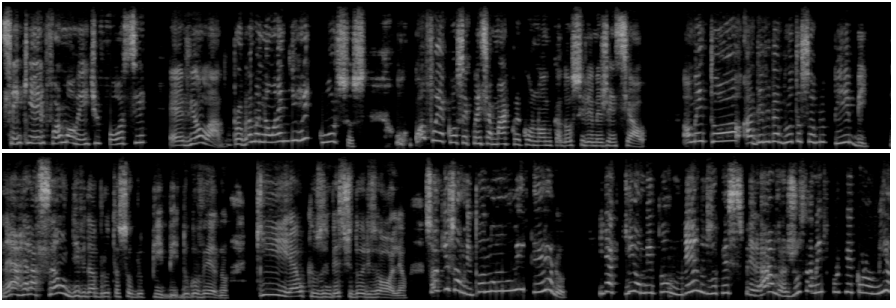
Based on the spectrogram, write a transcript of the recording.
sem que ele formalmente fosse é, violado. O problema não é de recursos. O, qual foi a consequência macroeconômica do auxílio emergencial? Aumentou a dívida bruta sobre o PIB, né, a relação dívida bruta sobre o PIB do governo, que é o que os investidores olham. Só que isso aumentou no mundo inteiro. E aqui aumentou menos do que se esperava, justamente porque a economia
